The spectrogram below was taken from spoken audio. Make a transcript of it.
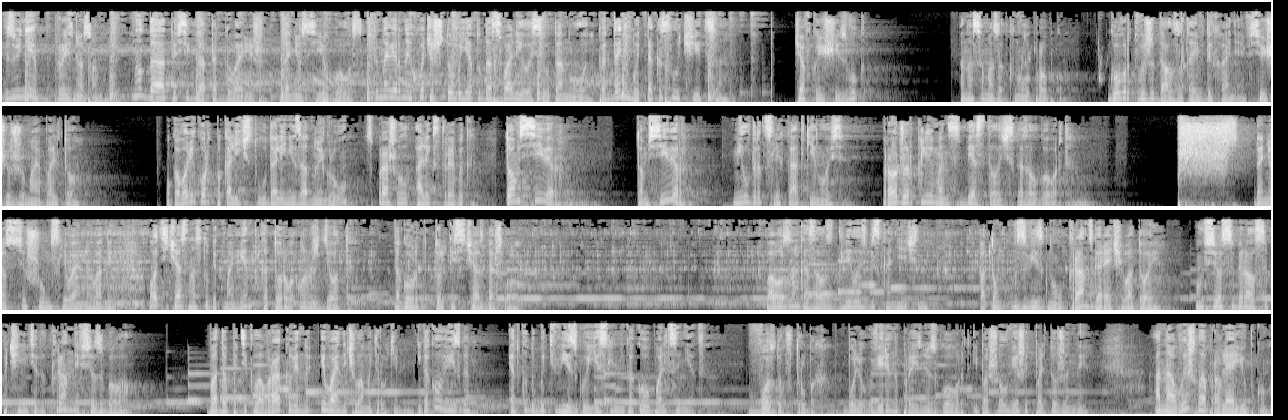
«Извини», — произнес он. «Ну да, ты всегда так говоришь», — донесся ее голос. «Ты, наверное, хочешь, чтобы я туда свалилась и утонула. Когда-нибудь так и случится». Чавкающий звук. Она сама заткнула пробку. Говард выжидал, затаив дыхание, все еще сжимая пальто. «У кого рекорд по количеству удалений за одну игру?» — спрашивал Алекс Требек. «Том Сивер». «Том Сивер?» Милдред слегка откинулась. «Роджер Клименс, бестолочь», — сказал Говард. «Пшшш!» — донесся шум сливаемой воды. Вот сейчас наступит момент, которого он ждет. До Говарда только сейчас дошло. Пауза, казалось, длилась бесконечно. Потом взвизгнул кран с горячей водой. Он все собирался починить этот кран и все забывал. Вода потекла в раковину, и Вай начала мыть руки. Никакого визга. И откуда быть визгу, если никакого пальца нет? «Воздух в трубах», — более уверенно произнес Говард и пошел вешать пальто жены. Она вышла, оправляя юбку.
